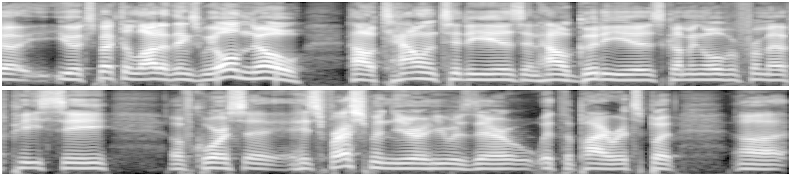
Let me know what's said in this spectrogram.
uh, you expect a lot of things. We all know how talented he is and how good he is coming over from FPC. Of course, uh, his freshman year he was there with the Pirates, but uh,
